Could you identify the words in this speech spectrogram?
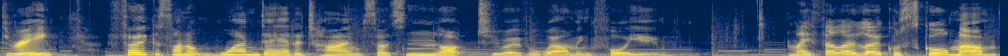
Three, focus on it one day at a time so it's not too overwhelming for you my fellow local school mum.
